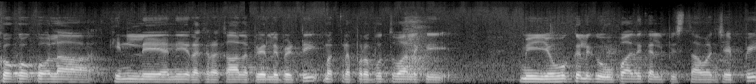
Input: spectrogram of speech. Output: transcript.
కోకో కోలా కిన్లే అని రకరకాల పేర్లు పెట్టి అక్కడ ప్రభుత్వాలకి మీ యువకులకి ఉపాధి కల్పిస్తామని చెప్పి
